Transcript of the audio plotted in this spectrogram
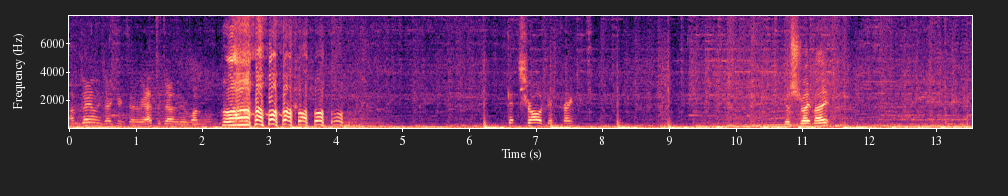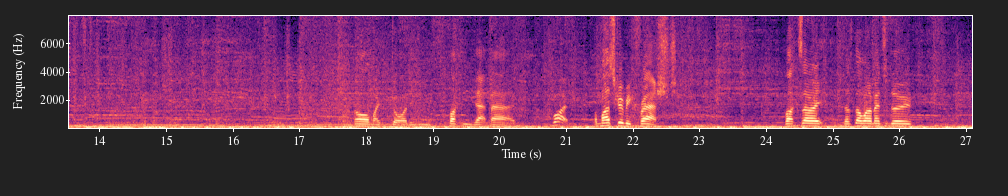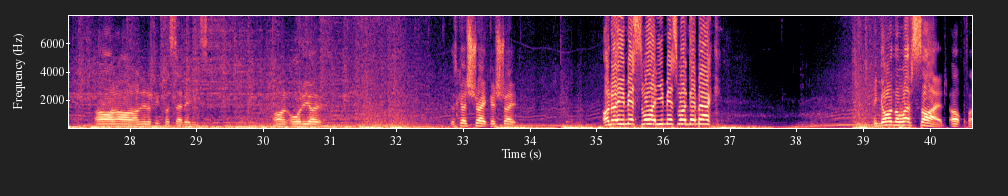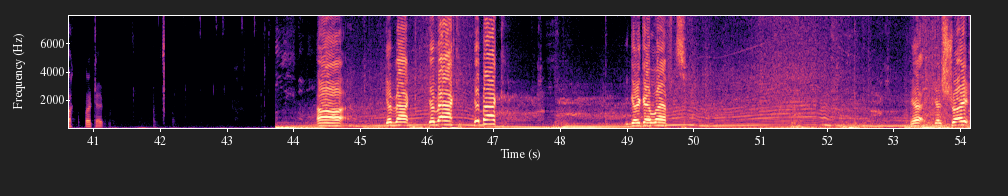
I'm genuinely joking, so we have to do it one more. Get trolled, get cranked. Go straight, mate. Oh my god, are you fucking that bad? What? Oh, my screen be crashed. Fuck, sorry. That's not what I meant to do. Oh no, I need to fix my settings. On audio. Just go straight, go straight. Oh no, you missed one! You missed one! Go back! And go on the left side. Oh fuck, okay. Uh, get back, Get back, Get back! You gotta go left. Yeah, go straight.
